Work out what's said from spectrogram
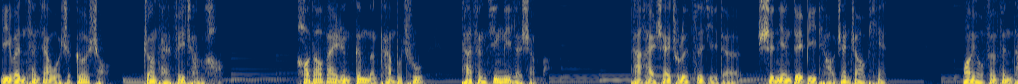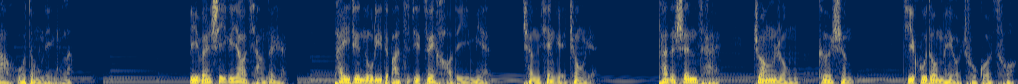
李玟参加《我是歌手》，状态非常好，好到外人根本看不出她曾经历了什么。他还晒出了自己的十年对比挑战照片，网友纷纷大呼冻龄了。李玟是一个要强的人，她一直努力的把自己最好的一面呈现给众人，她的身材、妆容、歌声，几乎都没有出过错。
